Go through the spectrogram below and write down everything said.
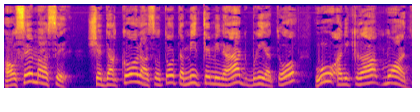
העושה מעשה שדרכו לעשותו תמיד כמנהג בריאתו הוא הנקרא מועד.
